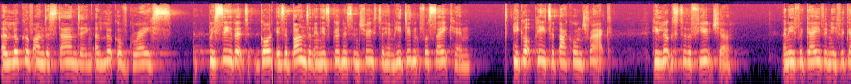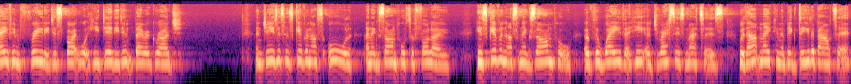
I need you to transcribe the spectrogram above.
a look of understanding, a look of grace. We see that God is abundant in his goodness and truth to him. He didn't forsake him, he got Peter back on track. He looked to the future. And he forgave him. He forgave him freely despite what he did. He didn't bear a grudge. And Jesus has given us all an example to follow. He's given us an example of the way that he addresses matters without making a big deal about it.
